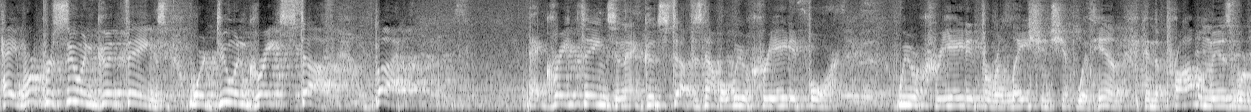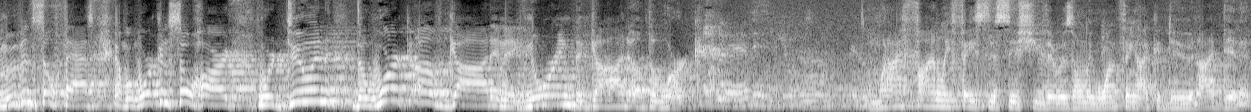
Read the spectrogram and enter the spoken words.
Hey, we're pursuing good things. We're doing great stuff, but that great things and that good stuff is not what we were created for. We were created for relationship with Him. And the problem is, we're moving so fast and we're working so hard. We're doing the work of God and ignoring the God of the work. And when I finally faced this issue, there was only one thing I could do, and I did it.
